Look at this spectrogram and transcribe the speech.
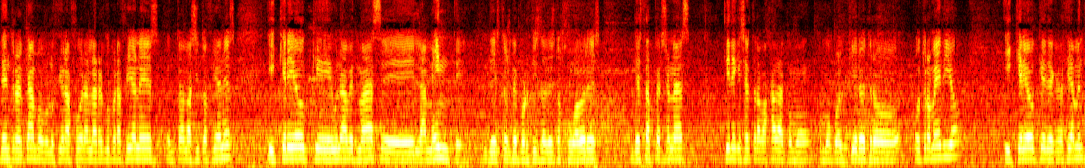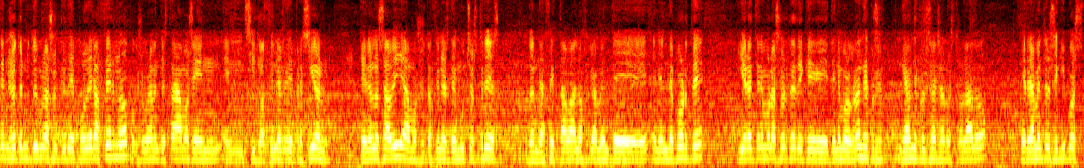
dentro del campo, evoluciona fuera en las recuperaciones, en todas las situaciones. Y creo que una vez más eh, la mente de estos deportistas, de estos jugadores, de estas personas, tiene que ser trabajada como, como cualquier otro, otro medio y creo que desgraciadamente nosotros no tuvimos la suerte de poder hacerlo, porque seguramente estábamos en, en, situaciones de depresión que no lo sabíamos, situaciones de mucho estrés donde afectaba lógicamente en el deporte y ahora tenemos la suerte de que tenemos grandes, grandes profesionales a nuestro lado, que realmente los equipos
